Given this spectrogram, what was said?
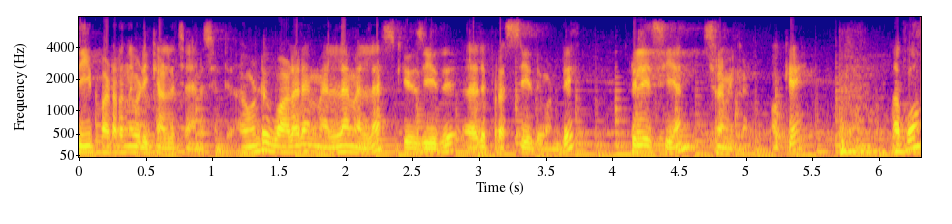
തീ പടർന്നു പിടിക്കാനുള്ള ചാൻസ് ഉണ്ട്. അതുകൊണ്ട് വളരെ മെല്ലെ മെല്ലെ സ്ക്യൂസ് ചെയ്ത് അതായത് പ്രസ് ചെയ്തുകൊണ്ട് റിലീസ് ചെയ്യാൻ ശ്രമിക്കണം. ഓക്കെ അപ്പോൾ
